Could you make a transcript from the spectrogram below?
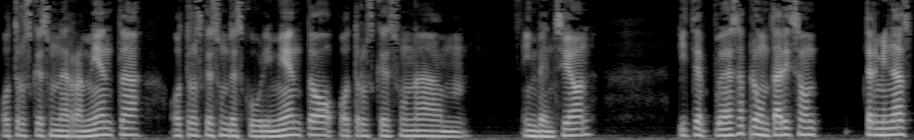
otros que es una herramienta, otros que es un descubrimiento, otros que es una mm, invención. Y te pones a preguntar y son, terminas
